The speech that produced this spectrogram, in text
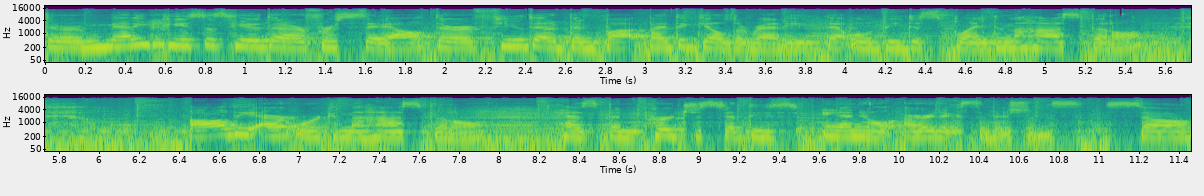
there are many pieces here that are for sale. There are a few that have been bought by the Guild already that will be displayed in the hospital. All the artwork in the hospital has been purchased at these annual art exhibitions. So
